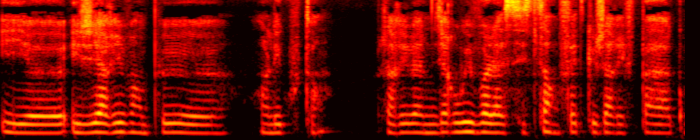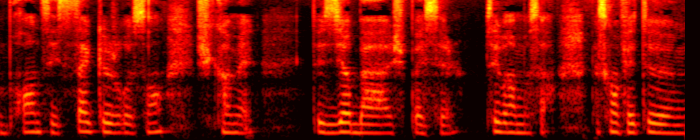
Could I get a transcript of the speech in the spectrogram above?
Et, euh, et j'y arrive un peu euh, en l'écoutant. J'arrive à me dire oui voilà c'est ça en fait que j'arrive pas à comprendre. C'est ça que je ressens. Je suis comme elle. De se dire bah je suis pas seule. C'est vraiment ça. Parce qu'en fait euh,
